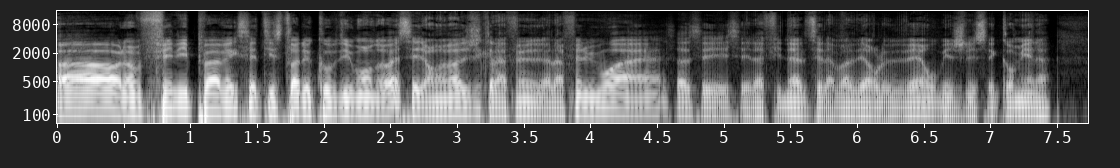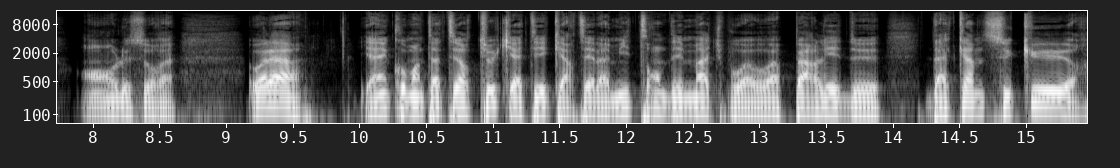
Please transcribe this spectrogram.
Oh, on n'en finit pas avec cette histoire de Coupe du Monde. Ouais, c'est, on en a jusqu'à la fin, la fin du mois. Hein. Ça, c'est, c'est la finale, c'est là-bas vers le vert, ou bien je ne sais combien là. On le saura. Voilà. Il y a un commentateur turc qui a été écarté à la mi-temps des matchs pour avoir parlé de d'Akan Sukur.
